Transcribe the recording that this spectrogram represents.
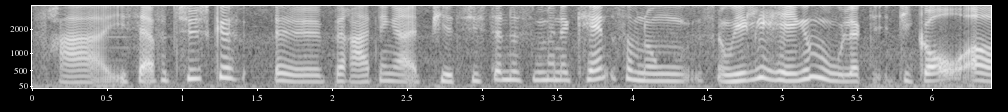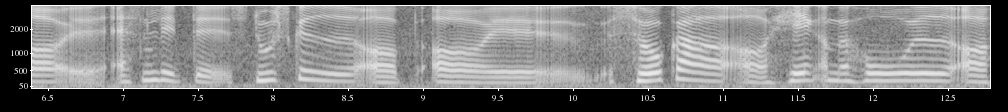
fra især fra tyske øh, beretninger, at pietisterne simpelthen er kendt som nogle, som nogle virkelig hængemuler. De, de går og øh, er sådan lidt øh, snuskede og, og øh, sukker og hænger med hovedet og,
